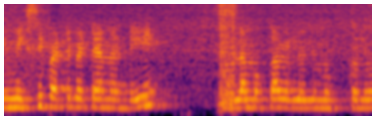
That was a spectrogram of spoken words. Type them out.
ఈ మిక్సీ పట్టి పెట్టానండి. అల్లం ముక్క వెల్లుల్లి ముక్కలు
